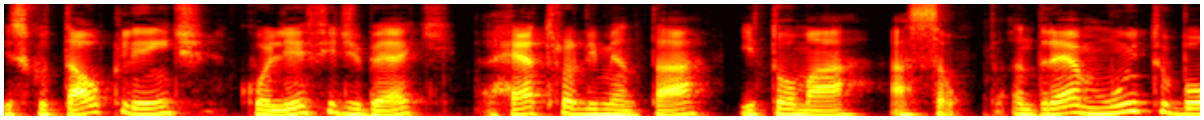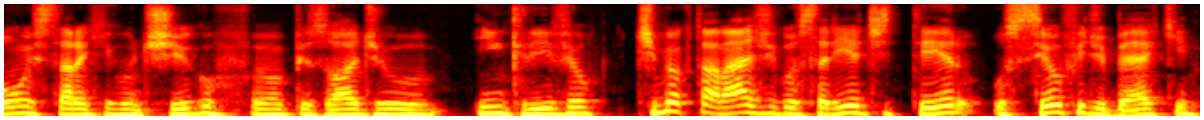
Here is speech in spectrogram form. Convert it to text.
escutar o cliente, colher feedback, retroalimentar e tomar ação. André, muito bom estar aqui contigo. Foi um episódio incrível. Time Octanage gostaria de ter o seu feedback.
